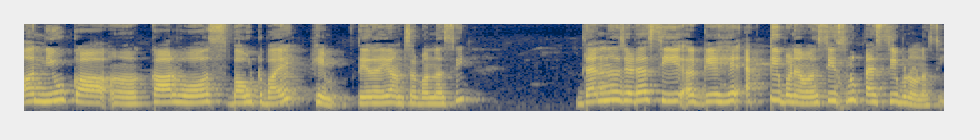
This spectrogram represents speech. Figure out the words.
a new car was bought by him ਤੇ ਇਹਦਾ ਇਹ ਆਨਸਰ ਬਣਨਾ ਸੀ। ਦੈਨ ਜਿਹੜਾ ਸੀ, ਅੱਗੇ ਇਹ ਐਕਟਿਵ ਬਣਿਆ ਹੋਇਆ ਸੀ ਇਸ ਨੂੰ ਪੈਸਿਵ ਬਣਾਉਣਾ ਸੀ।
